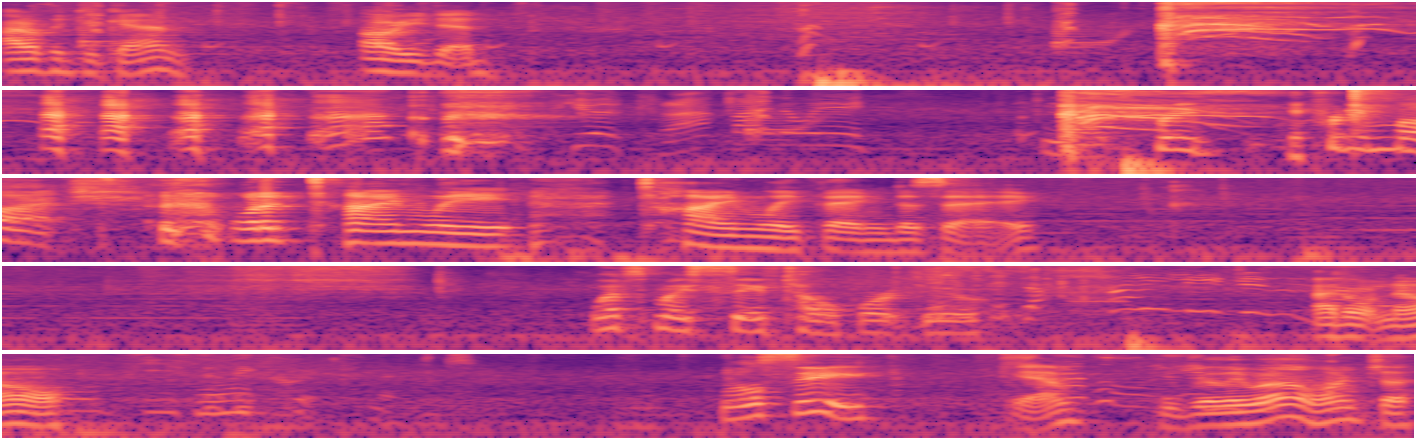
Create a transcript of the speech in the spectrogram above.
I don't think you can. Oh, you did. Pure crap, by the way. Yeah, it's pretty pretty much. what a timely, timely thing to say. What's my safe teleport do? This is a highly desirable I don't know. piece of equipment. We'll see. Yeah, you really will, aren't you?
